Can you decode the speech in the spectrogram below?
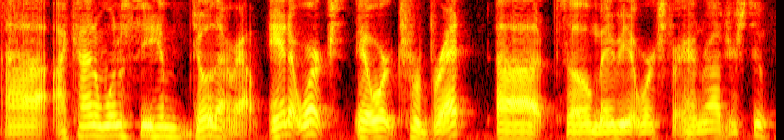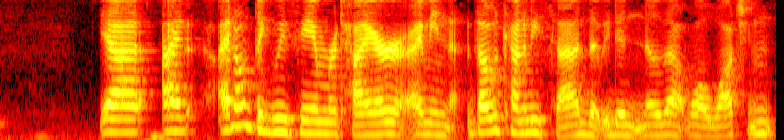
uh, I kind of want to see him go that route, and it works. It worked for Brett, uh, so maybe it works for Aaron Rodgers too. Yeah, I I don't think we see him retire. I mean, that would kind of be sad that we didn't know that while watching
